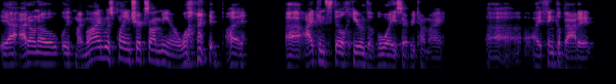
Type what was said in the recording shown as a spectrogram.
yeah, I don't know if my mind was playing tricks on me or what, but uh, I can still hear the voice every time I, uh, I think about it.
